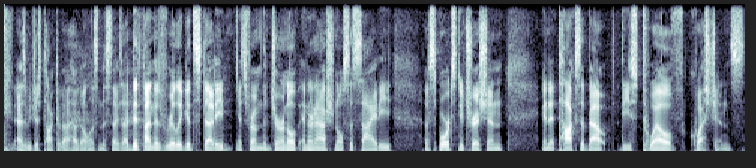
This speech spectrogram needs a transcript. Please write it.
as we just talked about how don't listen to studies. I did find this really good study. It's from the Journal of International Society of Sports Nutrition, and it talks about these 12 questions.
